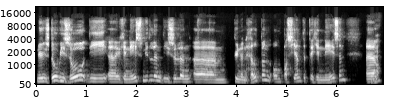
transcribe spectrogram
Nu, sowieso, die uh, geneesmiddelen die zullen uh, kunnen helpen om patiënten te genezen. Uh, ja.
